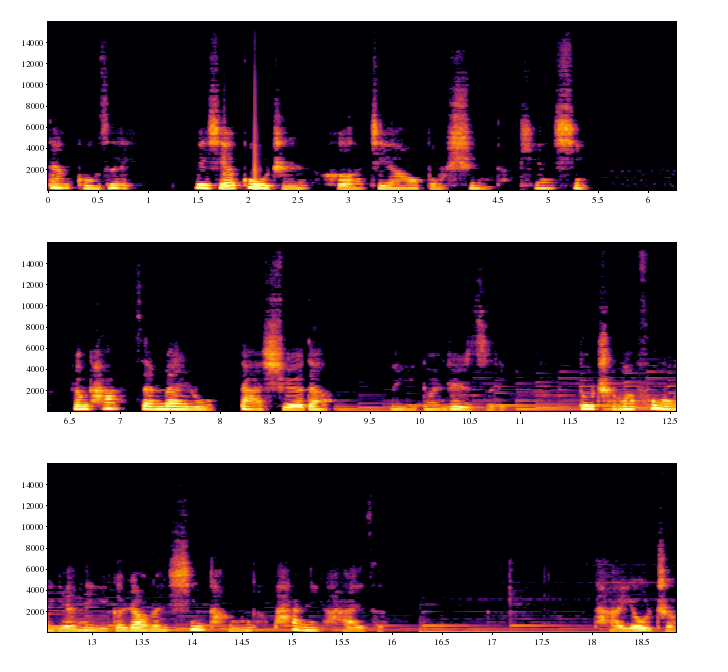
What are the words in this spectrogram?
但骨子里那些固执和桀骜不驯的天性，让他在迈入大学的那一段日子里，都成了父母眼里一个让人心疼的叛逆孩子。他有着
